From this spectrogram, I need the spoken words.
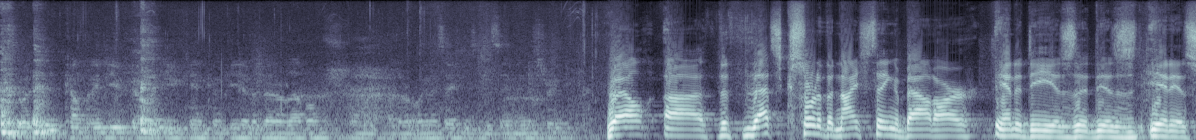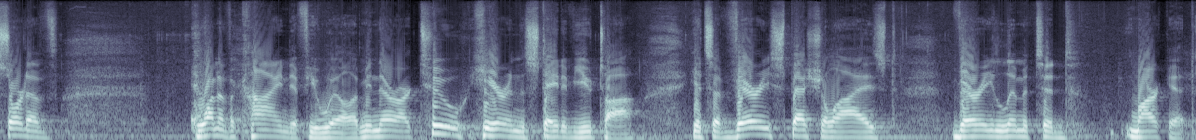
So with any company, do you feel that you can compete at a better level than other organizations in the same industry? Well, uh, the- that's sort of the nice thing about our entity is that is it is sort of one of a kind, if you will. I mean, there are two here in the state of Utah. It's a very specialized, very limited market.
